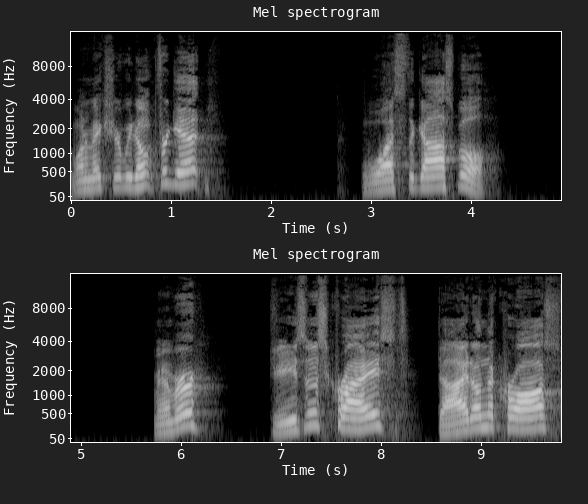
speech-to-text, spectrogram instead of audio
I want to make sure we don't forget. What's the gospel? Remember? Jesus Christ died on the cross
